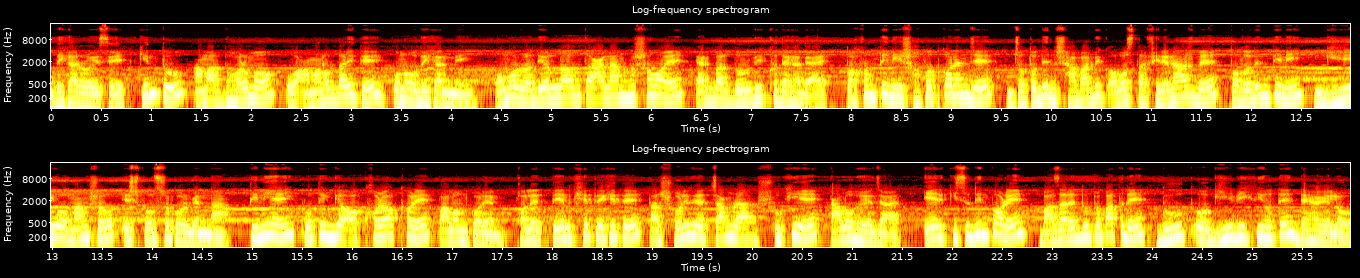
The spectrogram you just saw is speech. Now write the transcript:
অধিকার রয়েছে, কিন্তু আমার ধর্ম ও আমানতদারিতে কোনো অধিকার নেই। ওমর রদিয়াল্লাহ তালানহুর সময়ে একবার দুর্ভিক্ষ দেখা দেয়। তখন তিনি শপথ করেন যে, যতদিন স্বাভাবিক অবস্থা ফিরে না আসবে, ততদিন তিনি ঘি ও মাংস স্পর্শ করবেন না। তিনি এই প্রতিজ্ঞা অক্ষরে অক্ষরে পালন করেন, ফলে তেল খেতে খেতে তার শরীরের চামড়া শুকিয়ে কালো হয়ে যায়। এর কিছুদিন পরে বাজারে দুটো পাত্রে দুধ ও ঘি বিক্রি হতে দেখা গেল।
